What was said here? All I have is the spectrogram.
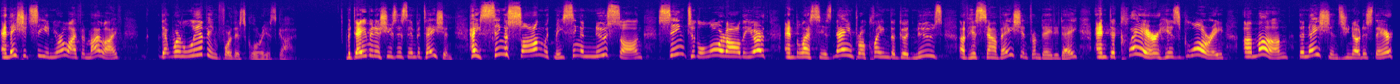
And they should see in your life and my life that we're living for this glorious God. But David issues this invitation Hey, sing a song with me, sing a new song, sing to the Lord all the earth, and bless his name. Proclaim the good news of his salvation from day to day, and declare his glory among the nations. You notice there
